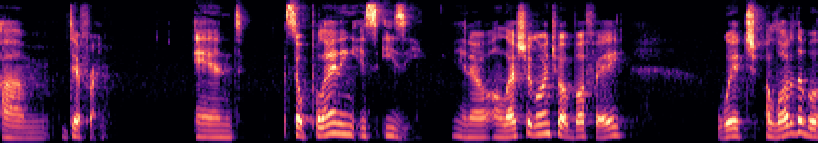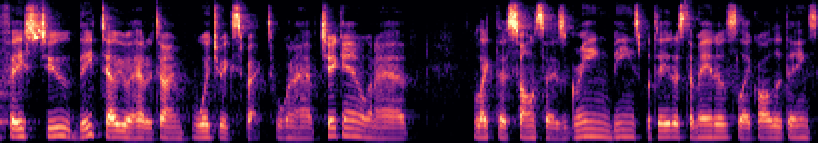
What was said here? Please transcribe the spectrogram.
um, different. And so planning is easy, you know, unless you're going to a buffet, which a lot of the buffets too, they tell you ahead of time what to expect. We're gonna have chicken, we're gonna have like the song says, green beans, potatoes, tomatoes, like all the things.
